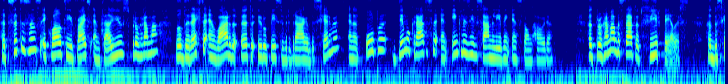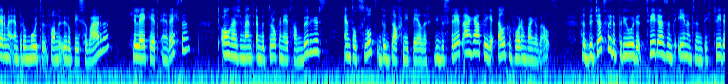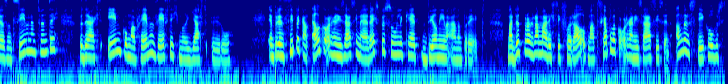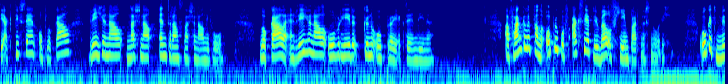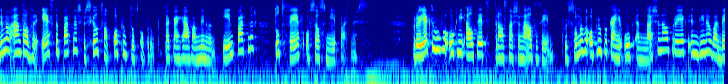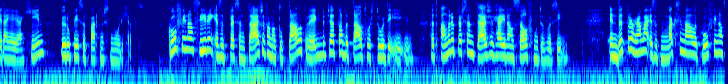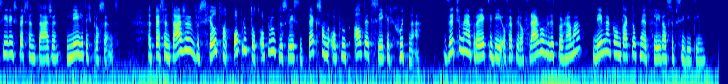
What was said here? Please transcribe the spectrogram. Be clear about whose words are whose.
Speaker 1: Het Citizens Equality Rights and Values programma wil de rechten en waarden uit de Europese verdragen beschermen en een open, democratische en inclusieve samenleving in stand houden. Het programma bestaat uit vier pijlers: het beschermen en promoten van de Europese waarden, gelijkheid en rechten, het engagement en betrokkenheid van burgers en tot slot de Daphne-pijler, die de strijd aangaat tegen elke vorm van geweld. Het budget voor de periode 2021-2027 bedraagt 1,55 miljard euro. In principe kan elke organisatie met een rechtspersoonlijkheid deelnemen aan een project. Maar dit programma richt zich vooral op maatschappelijke organisaties en andere stakeholders die actief zijn op lokaal, regionaal, nationaal en transnationaal niveau. Lokale en regionale overheden kunnen ook projecten indienen. Afhankelijk van de oproep of actie heb je wel of geen partners nodig. Ook het minimumaantal vereiste partners verschilt van oproep tot oproep. Dat kan gaan van minimum één partner tot vijf of zelfs meer partners. Projecten hoeven ook niet altijd transnationaal te zijn. Voor sommige oproepen kan je ook een nationaal project indienen waarbij dan je geen Europese partners nodig hebt. Cofinanciering is het percentage van het totale projectbudget dat betaald wordt door de EU. Het andere percentage ga je dan zelf moeten voorzien. In dit programma is het maximale cofinancieringspercentage 90%. Het percentage verschilt van oproep tot oproep, dus lees de tekst van de oproep altijd zeker goed na. Zit je met een projectidee of heb je nog vragen over dit programma? Neem dan contact op met het Fleva Subsidieteam.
